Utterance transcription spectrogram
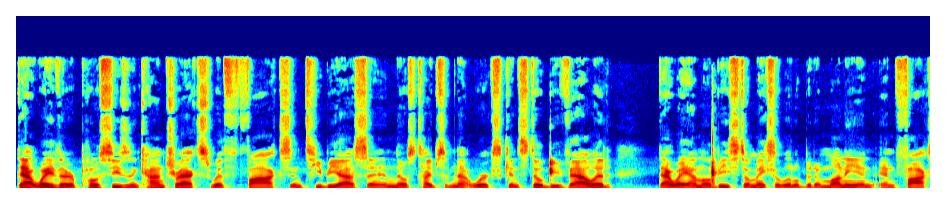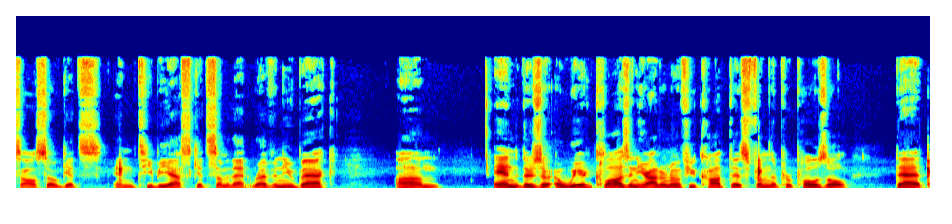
That way, their postseason contracts with Fox and TBS and those types of networks can still be valid. That way, MLB still makes a little bit of money, and, and Fox also gets, and TBS gets some of that revenue back. Um, and there's a, a weird clause in here. I don't know if you caught this from the proposal that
